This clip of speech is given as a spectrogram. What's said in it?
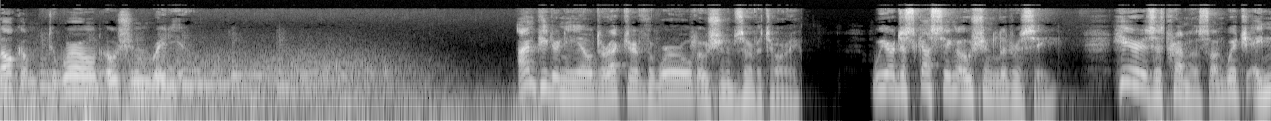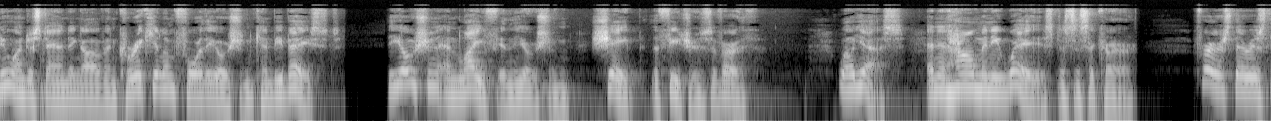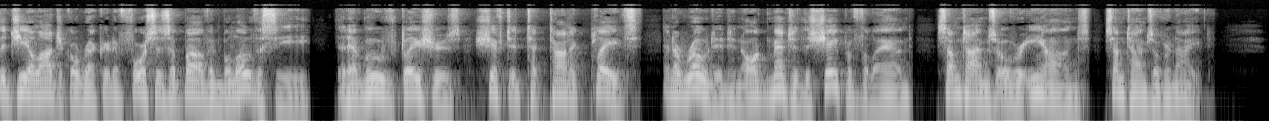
Welcome to World Ocean Radio. I'm Peter Neill, Director of the World Ocean Observatory. We are discussing ocean literacy. Here is a premise on which a new understanding of and curriculum for the ocean can be based. The ocean and life in the ocean shape the features of Earth. Well, yes, and in how many ways does this occur? First, there is the geological record of forces above and below the sea that have moved glaciers, shifted tectonic plates, and eroded and augmented the shape of the land, sometimes over eons, sometimes overnight.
